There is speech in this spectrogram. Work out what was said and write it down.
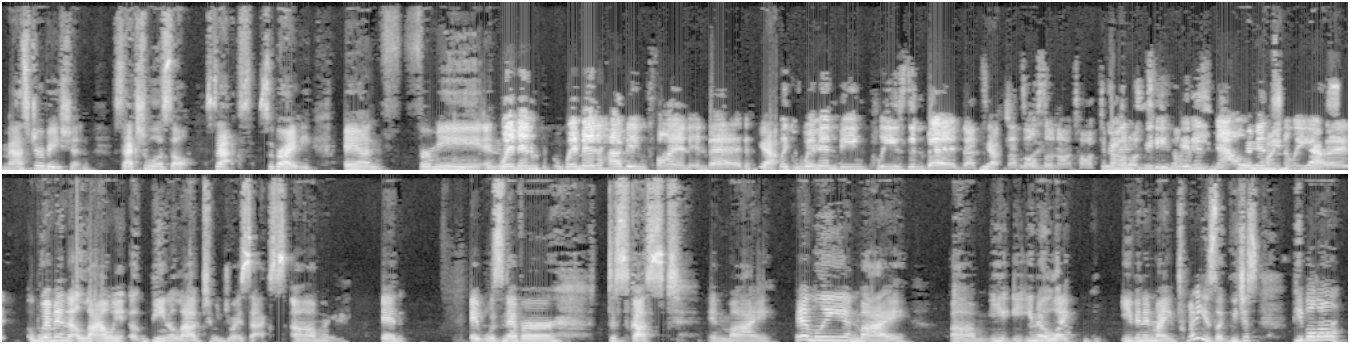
masturbation, sexual assault, sex, sobriety. And for me and women women having fun in bed yeah like women being pleased in bed that's yeah, that's totally. also not talked about on TV. it is now Women's, finally yes. but women allowing being allowed to enjoy sex um right. it it was never discussed in my family and my um you, you know like even in my 20s like we just people don't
